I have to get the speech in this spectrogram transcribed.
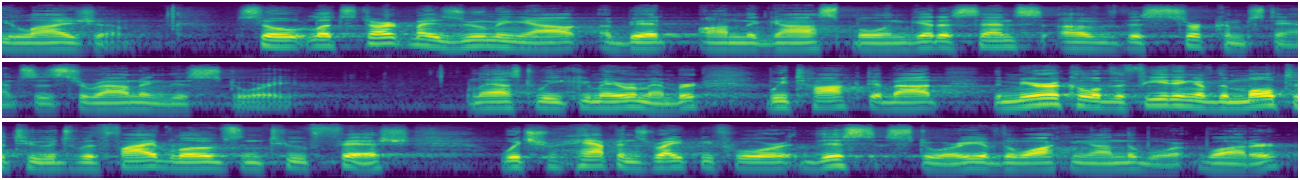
Elijah. So let's start by zooming out a bit on the gospel and get a sense of the circumstances surrounding this story. Last week, you may remember, we talked about the miracle of the feeding of the multitudes with five loaves and two fish, which happens right before this story of the walking on the water.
